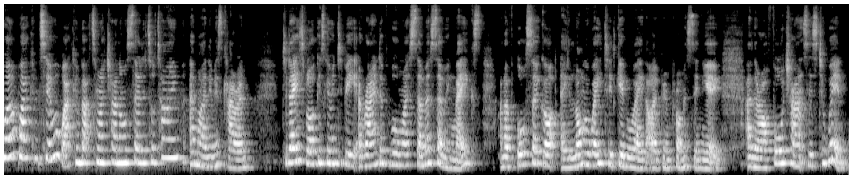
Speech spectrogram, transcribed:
everyone, welcome to or welcome back to my channel Sew Little Time and my name is Karen. Today's vlog is going to be a roundup of all my summer sewing makes and I've also got a long awaited giveaway that I've been promising you and there are four chances to win.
